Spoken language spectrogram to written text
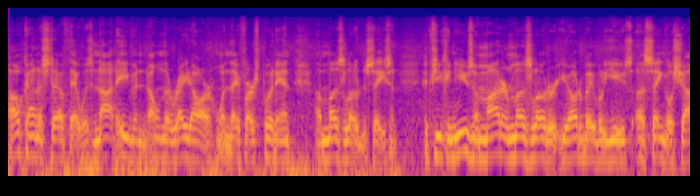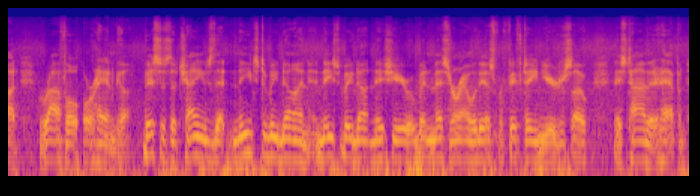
all kind of stuff that was not even on the radar when they first put in a muzzleloading season. If you can use a modern muzzleloader, you ought to be able to use a single shot rifle or handgun. This is a change that needs to be done. It needs to be done this year. We've been messing around with this for 50 15 years or so. It's time that it happened.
